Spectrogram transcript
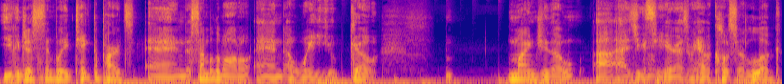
You can just simply take the parts and assemble the model, and away you go. Mind you, though, uh, as you can see here, as we have a closer look,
